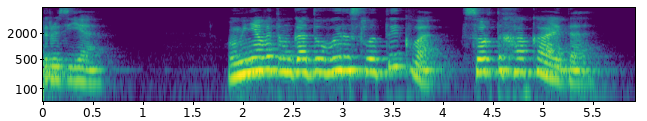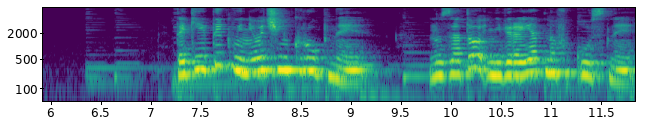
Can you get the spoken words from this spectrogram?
друзья! У меня в этом году выросла тыква сорта Хоккайдо. Такие тыквы не очень крупные, но зато невероятно вкусные.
